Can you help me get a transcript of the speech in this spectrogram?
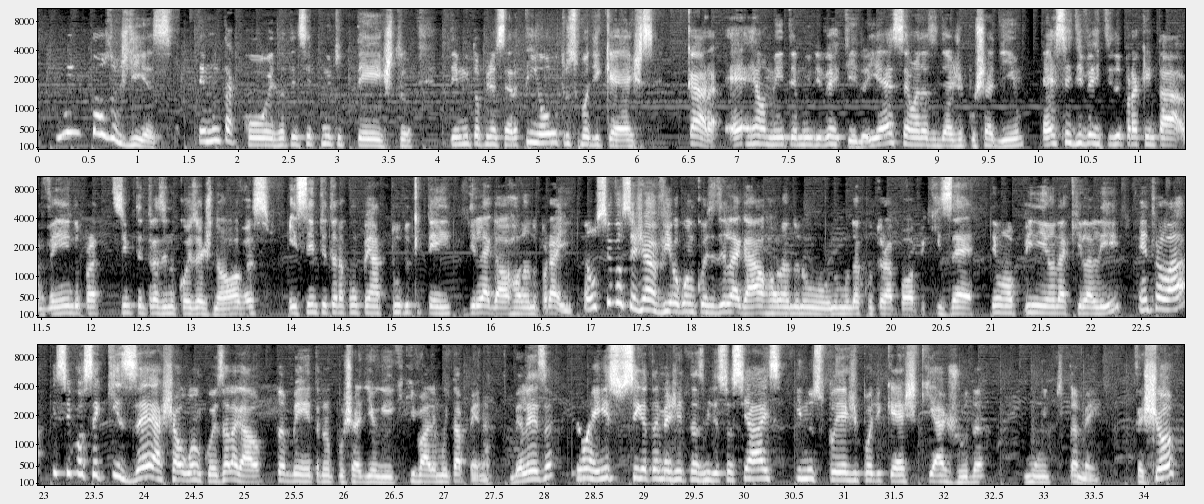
todos os dias. Tem muita coisa, tem sempre muito texto, tem muita opinião séria, tem outros podcasts cara, é realmente é muito divertido. E essa é uma das ideias do Puxadinho, é ser divertido para quem tá vendo, para sempre ter trazendo coisas novas e sempre tentando acompanhar tudo que tem de legal rolando por aí. Então, se você já viu alguma coisa de legal rolando no, no mundo da cultura pop e quiser ter uma opinião daquilo ali, entra lá. E se você quiser achar alguma coisa legal, também entra no Puxadinho Geek, que vale muito a pena. Beleza? Então é isso. Siga também a gente nas mídias sociais e nos players de podcast, que ajuda muito também. Fechou?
